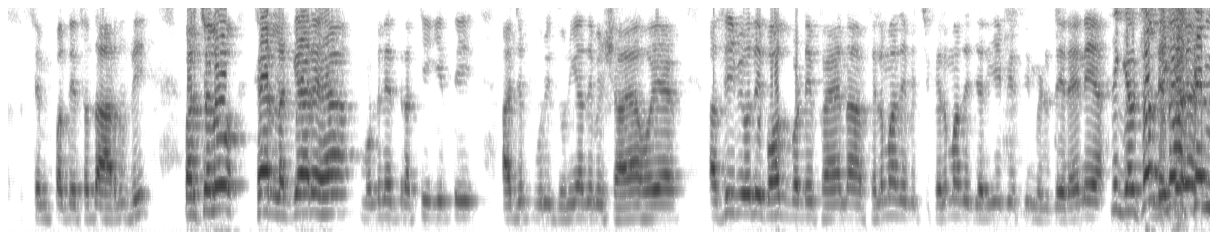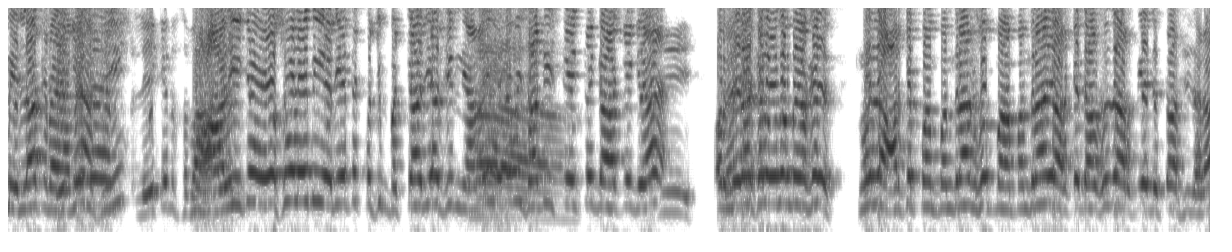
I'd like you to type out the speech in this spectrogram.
ਸਿੰਪਲ ਤੇ ਸਧਾਰਨ ਸੀ। ਪਰ ਚਲੋ ਖੈਰ ਲੱਗਿਆ ਰਿਹਾ ਮੁੰਡੇ ਨੇ ਤਰੱਕੀ ਕੀਤੀ ਅੱਜ ਪੂਰੀ ਦੁਨੀਆ ਦੇ ਵਿੱਚ ਛਾਇਆ ਹੋਇਆ ਹੈ। ਅਸੀਂ ਵੀ ਉਹਦੇ ਬਹੁਤ ਵੱਡੇ ਫੈਨ ਆ ਫਿਲਮਾਂ ਦੇ ਵਿੱਚ ਫਿਲਮਾਂ ਦੇ ਜ਼ਰੀਏ ਵੀ ਅਸੀਂ ਮਿਲਦੇ ਰਹਿੰਦੇ ਆ। ਤੇ ਗਿਲ ਜਦੋਂ ਇੱਥੇ ਮੇਲਾ ਕਰਾਇਆ ਨਾ ਅਸੀਂ ਲੇਕਿਨ ਮਹਾਲੀ 'ਚ ਉਸ ਵੇਲੇ ਵੀ ਅਜੇ ਤੇ ਕੁਝ ਬੱਚਾ ਜਿਹਾ ਸੀ ਨਿਆਣਾ ਹੀ ਉਹਨੇ ਵੀ ਸਾਡੀ ਸਟੇਜ ਤੇ ਗਾ ਕੇ ਗਿਆ। ਔਰ ਮੇਰਾ ਖਿਆਲ ਉਹਦਾ ਮੈਂ ਆਖਿਰ ਹਜ਼ਾਰ ਕੇ 1500 15000 ਕੇ 10000 ਰੁਪਏ ਦਿੱਤਾ ਸੀ ਸਾਰਾ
